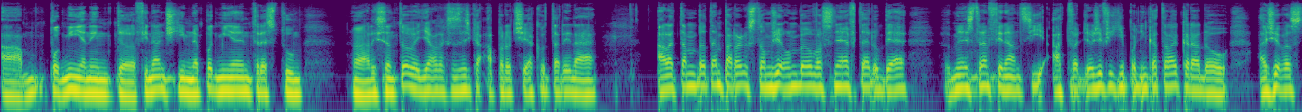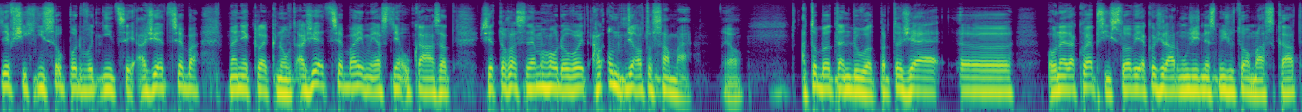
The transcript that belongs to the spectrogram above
a podmíněným t- finančním, nepodmíněným trestům. No a když jsem to viděl, tak jsem si říkal, a proč jako tady ne? Ale tam byl ten paradox v tom, že on byl vlastně v té době ministrem financí a tvrdil, že všichni podnikatelé kradou a že vlastně všichni jsou podvodníci a že je třeba na ně kleknout a že je třeba jim jasně ukázat, že tohle si nemohou dovolit, ale on dělal to samé. Jo. A to byl ten důvod, protože uh, on je takové přísloví, jako že rád můžeš, nesmíš u toho mlaskat.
